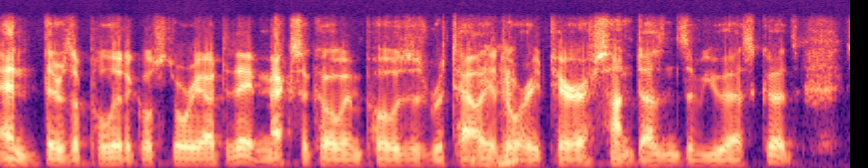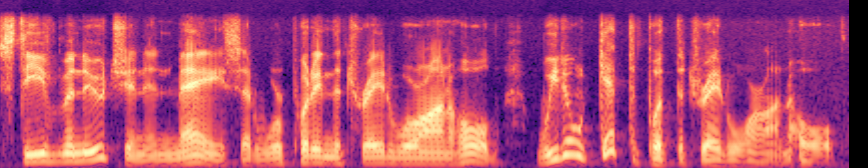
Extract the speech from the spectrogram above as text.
And there's a Politico story out today. Mexico imposes retaliatory mm-hmm. tariffs on dozens of U.S. goods. Steve Mnuchin in May said, We're putting the trade war on hold. We don't get to put the trade war on hold.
